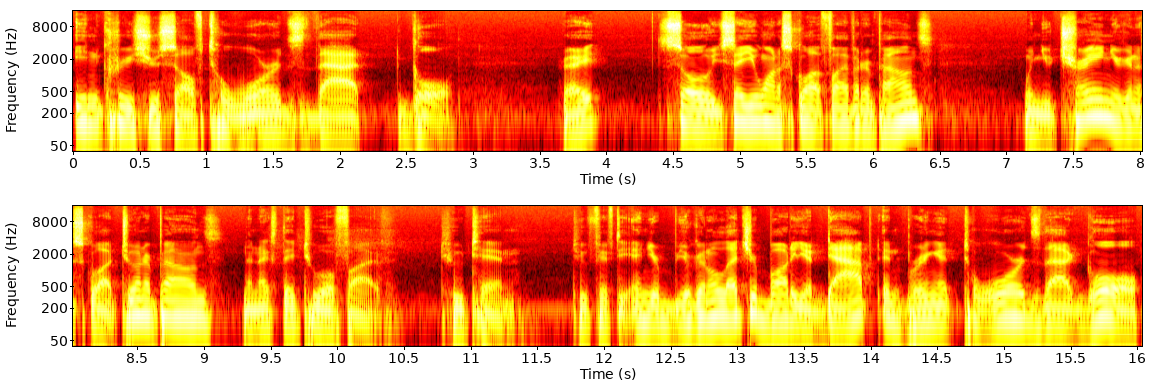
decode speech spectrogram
increase yourself towards that goal, right? So, you say you want to squat 500 pounds. When you train, you're going to squat 200 pounds. The next day, 205, 210, 250, and you're you're going to let your body adapt and bring it towards that goal.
